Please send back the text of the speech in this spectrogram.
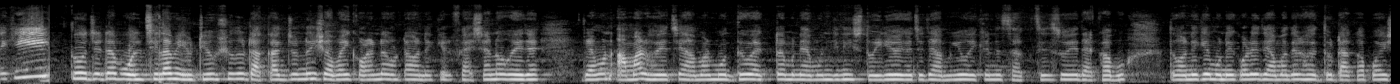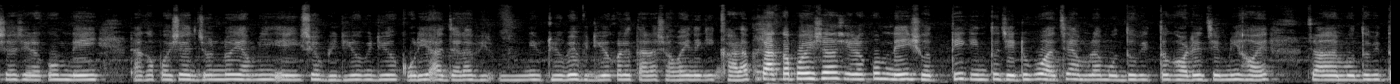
দেখি। তো যেটা বলছিলাম ইউটিউব শুধু টাকার জন্যই সবাই করে না ওটা অনেকের ফ্যাশনও হয়ে যায়। যেমন আমার হয়েছে, আমার মধ্যেও একটা মানে এমন জিনিস তৈরি হয়ে গেছে যে আমিও এখানে সাকসেস হয়ে দেখাবো। তো অনেকে মনে করে যে আমাদের হয়তো টাকা পয়সা সেরকম নেই, টাকা পয়সার জন্যই আমি এই সব ভিডিও ভিডিও করি। আর যারা ইউটিউবে ভিডিও করে তারা সবাই নাকি খারাপ। টাকা পয়সা সেরকম নেই সত্যি, কিন্তু যেটুকু আছে আমরা মধ্যবিত্ত ঘরের যেমনি হয় মধ্যবিত্ত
